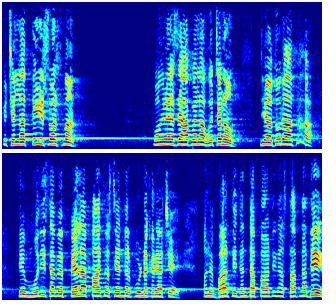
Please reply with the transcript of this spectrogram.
કે છેલ્લા ત્રીસ વર્ષમાં કોંગ્રેસે આપેલા વચનો જે અધૂરા હતા, એ મોદી સાહેબે પહેલા પાંચ વર્ષની અંદર પૂર્ણ કર્યા છે. અને ભારતીય જનતા પાર્ટીના સ્થાપનાથી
